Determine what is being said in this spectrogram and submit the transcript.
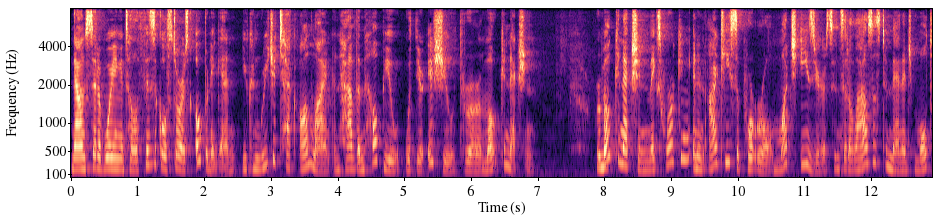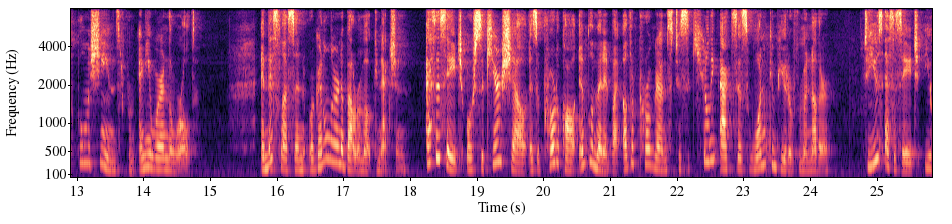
Now instead of waiting until a physical store is open again, you can reach a tech online and have them help you with your issue through a remote connection. Remote connection makes working in an IT support role much easier since it allows us to manage multiple machines from anywhere in the world. In this lesson, we're going to learn about remote connection. SSH or Secure Shell is a protocol implemented by other programs to securely access one computer from another. To use SSH, you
